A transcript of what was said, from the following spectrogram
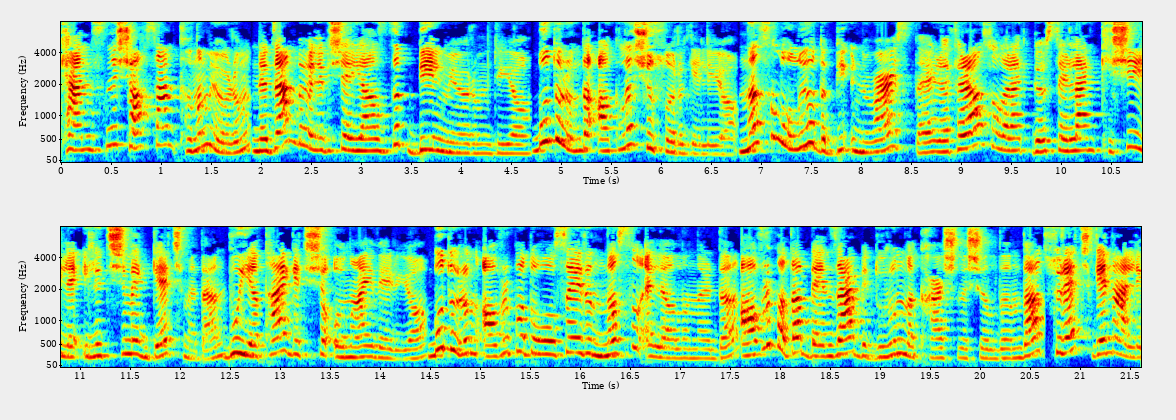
Kendisini şahsen tanımıyorum. Neden böyle bir şey yazdı bilmiyorum diyor. Bu durumda akla şu soru geliyor. Nasıl oluyor da bir üniversite referans olarak gösterilen kişiyle iletişime geçmeden bu yatay geçişe onay veriyor? Bu durum Avrupa'da olsaydı nasıl ele alınırdı? Avrupa'da benzer bir durumla karşılaşıldığında süreç genellikle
